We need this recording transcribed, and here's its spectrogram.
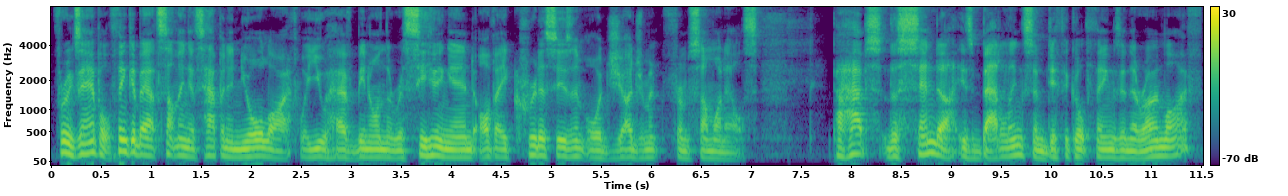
For example, think about something that's happened in your life where you have been on the receiving end of a criticism or judgment from someone else. Perhaps the sender is battling some difficult things in their own life.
